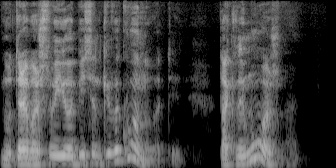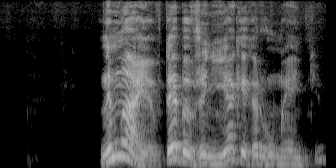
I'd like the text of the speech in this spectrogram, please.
Ну, треба ж свої обіцянки виконувати. Так не можна. Немає в тебе вже ніяких аргументів,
